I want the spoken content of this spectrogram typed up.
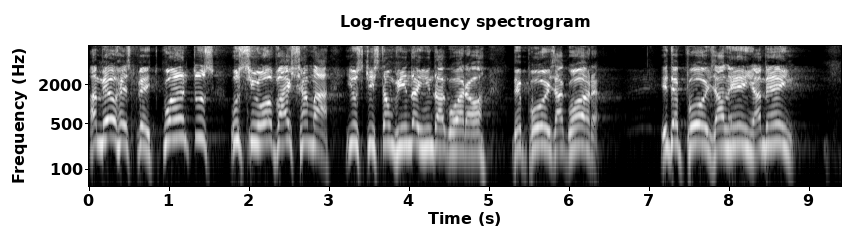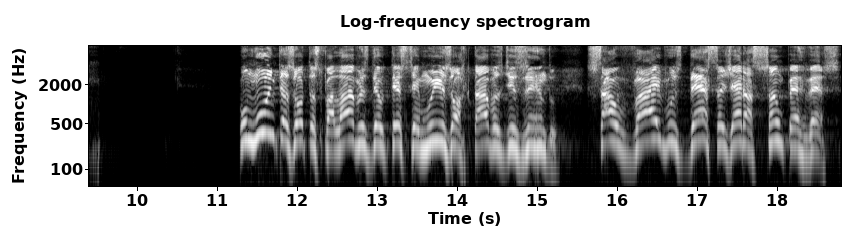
a meu respeito. Quantos o Senhor vai chamar? E os que estão vindo ainda agora, ó. Depois, agora. E depois, além, amém. Com muitas outras palavras, deu testemunho e exortava, dizendo: salvai-vos dessa geração perversa.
